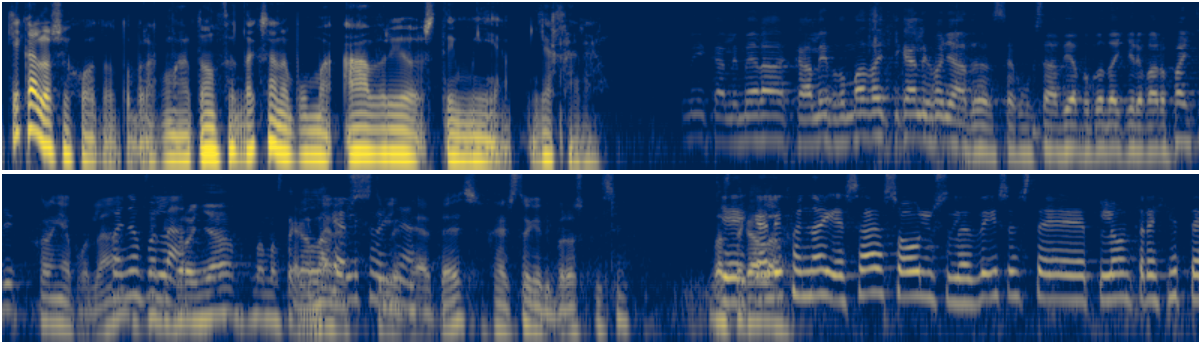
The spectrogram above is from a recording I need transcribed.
και καλώς εχόταν των πραγμάτων. Θα τα ξαναπούμε αύριο στη μία. Γεια χαρά. Καλημέρα, καλή εβδομάδα και καλή χρονιά. Δεν σας έχουμε ξαναδεί από κοντά, κύριε Βαρουφάκη. Χρόνια πολλά. Χρόνια πολλά. χρονιά, να είμαστε καλά. Καλημέρα στους τηλεθεατές. Ευχαριστώ για την πρόσκληση. Να και καλή χρονιά για εσάς, όλους δηλαδή. Είσαστε πλέον τρέχετε.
